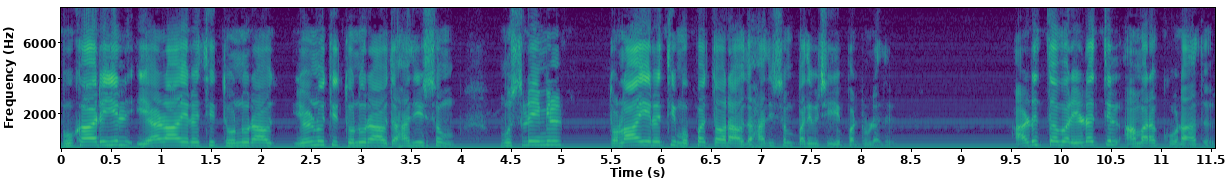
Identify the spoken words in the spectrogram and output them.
புகாரியில் ஏழாயிரத்தி தொண்ணூறாவது எழுநூற்றி தொண்ணூறாவது ஹதீஸும் முஸ்லீமில் தொள்ளாயிரத்தி முப்பத்தோராவது ஹதீஸும் பதிவு செய்யப்பட்டுள்ளது. அடுத்தவர் இடத்தில் அமரக்கூடாது.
